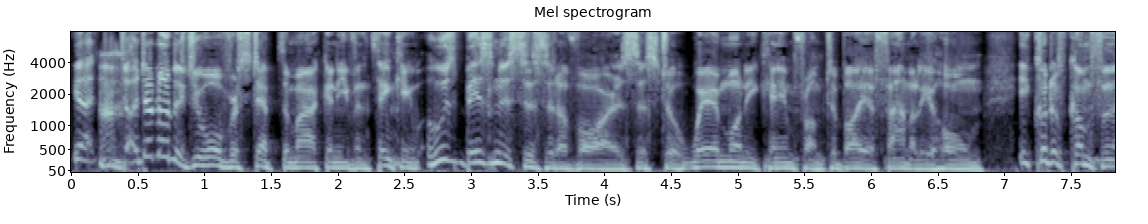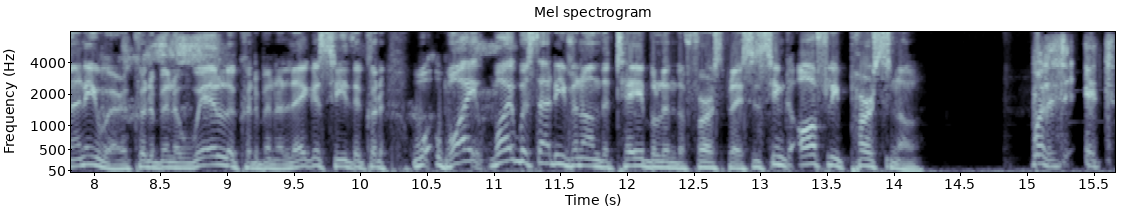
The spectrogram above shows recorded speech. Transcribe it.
Yeah, mm. I don't know that you overstepped the mark and even thinking whose business is it of ours as to where money came from to buy a family home. It could have come from anywhere. It could have been a will. It could have been a legacy. That could. Have, why? Why was that even on the table in the first place? It seemed awfully personal. Well, it, it,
